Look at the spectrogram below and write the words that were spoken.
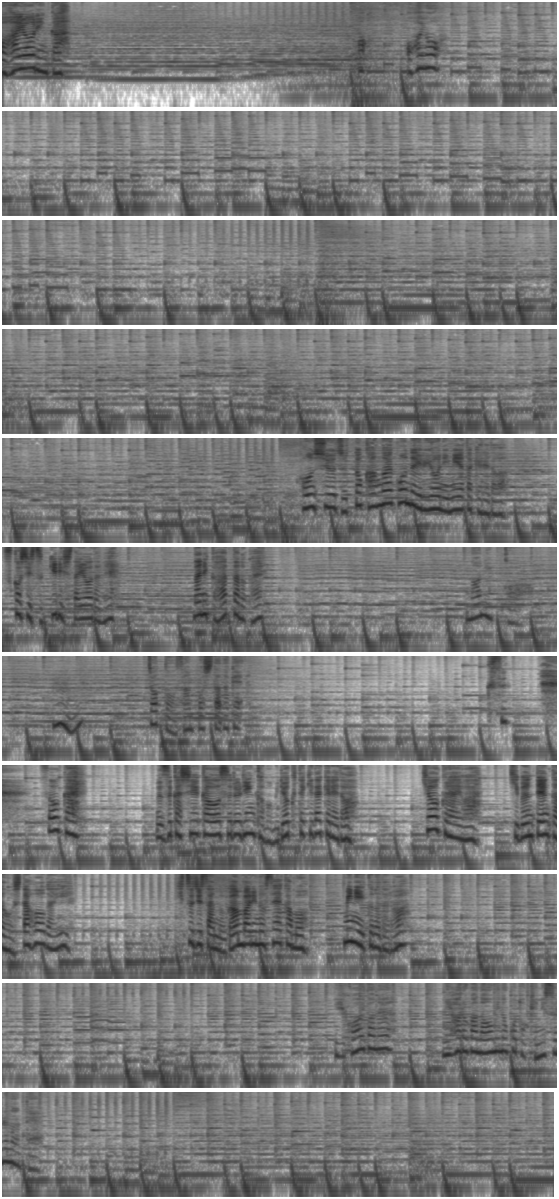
おはようリンカ。あおはよう。今週ずっと考え込んでいるように見えたけれど少しすっきりしたようだね。何かあったのかい？何か？ううん。ちょっとお散歩しただけ。くす。そうかい。難しい顔をする凛花も魅力的だけれど今日くらいは気分転換をした方がいい。羊さんの頑張りの成果も見に行くのだろ？意外だね。美晴が直美のこと気にするなんて。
